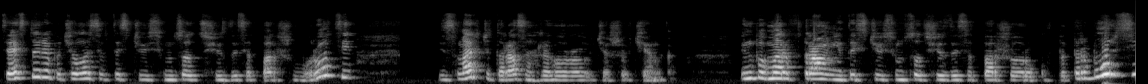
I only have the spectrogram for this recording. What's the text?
Ця історія почалася в 1861 році зі смертю Тараса Григоровича Шевченка. Він помер в травні 1761 року в Петербурзі,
